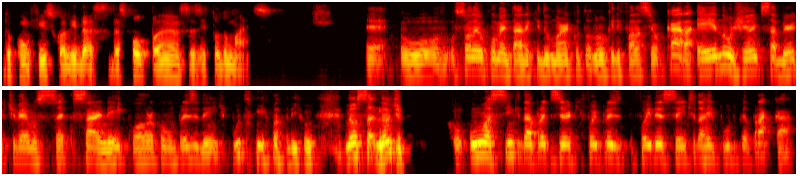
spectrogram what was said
do confisco ali das, das poupanças e tudo mais. É, o, só ler o comentário aqui do Marco Tonon, que ele fala assim, ó, cara, é enojante saber que tivemos Sarney e Collor como presidente. Puta que pariu. Não, não tivemos um assim que dá para dizer que foi, foi decente da República para cá.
